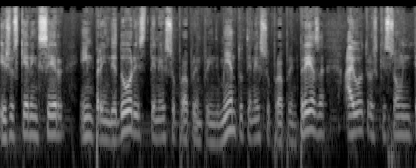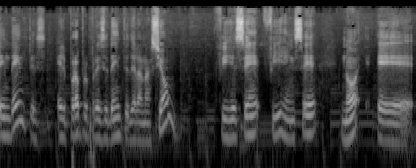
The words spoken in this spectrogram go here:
ellos quieren ser emprendedores, tener su propio emprendimiento, tener su propia empresa. Hay otros que son intendentes, el propio presidente de la nación. Fíjense, fíjense, ¿no? Eh,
